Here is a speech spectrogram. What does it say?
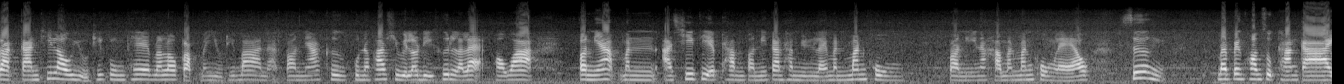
จากการที่เราอยู่ที่กรุงเทพแล้วเรากลับมาอยู่ที่บ้านอะตอนเนี้ยคือคุณภาพชีวิตเราดีขึ้นแล้วแหละ เพราะว่า ตอนนี้มันอาชีพที่เอฟทำตอนนี้การทำยูนิไลท์มันมั่นคงตอนนี้นะคะ มันมั่นคงแล้ว ซึ่งมันเป็นความสุขทางกาย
